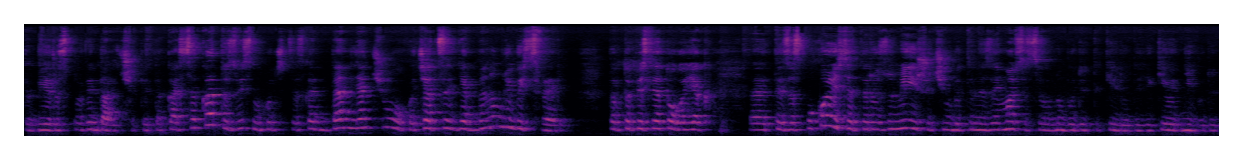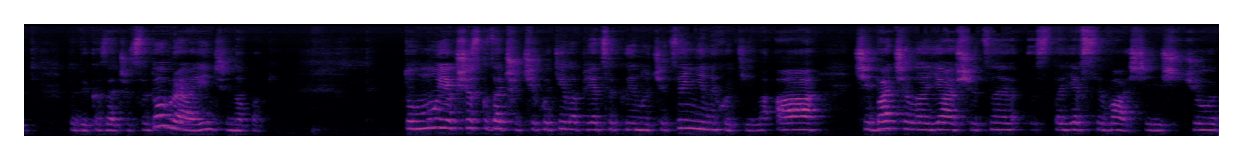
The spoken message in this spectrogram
тобі розповідати, що ти така сяка, то звісно хочеться сказати, да для чого? Хоча це якби ну, в будь-якій сфері. Тобто після того, як е, ти заспокоїшся, ти розумієш, що чим би ти не займався, все одно будуть такі люди, які одні будуть тобі казати, що все добре, а інші навпаки. Тому, якщо сказати, що чи хотіла б я це кинути, чи це ні, не хотіла. А чи бачила я, що це стає все важче, і що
